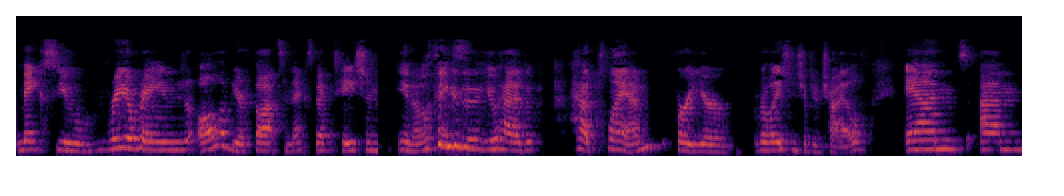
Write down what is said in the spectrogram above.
makes you rearrange all of your thoughts and expectations, you know, things that you had, had planned for your relationship with your child. And, um,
